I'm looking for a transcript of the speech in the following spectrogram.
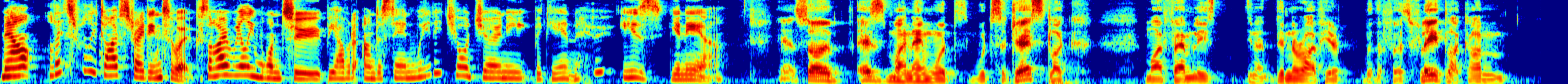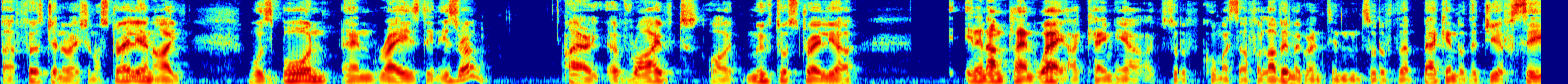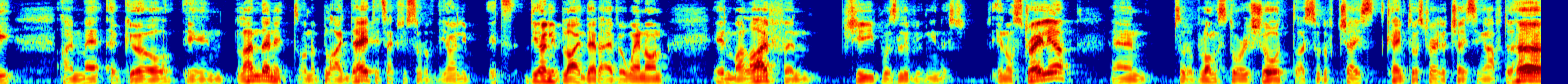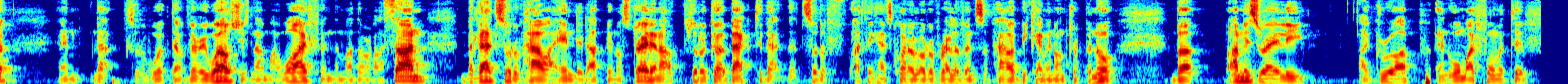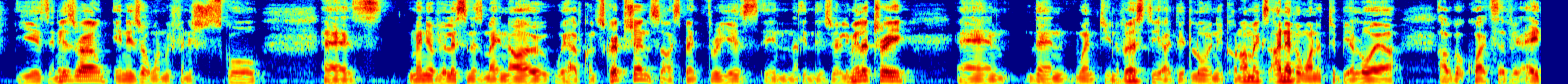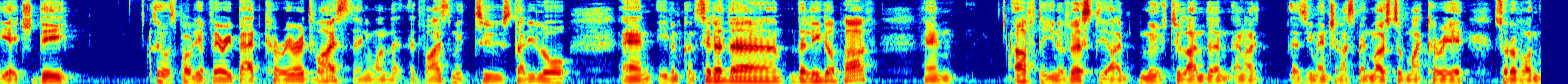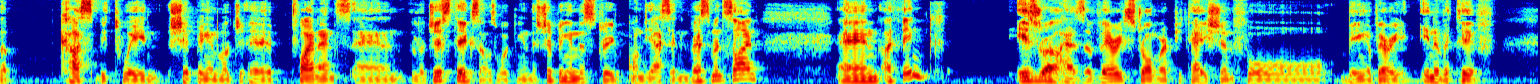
Now, let's really dive straight into it because I really want to be able to understand where did your journey begin? Who is Yanir? Yeah, so as my name would would suggest, like my family, you know, didn't arrive here with the first fleet. Like I'm a first generation Australian. I was born and raised in Israel. I arrived, I moved to Australia in an unplanned way. I came here, I sort of call myself a love immigrant in sort of the back end of the GFC. I met a girl in London. It's on a blind date. It's actually sort of the only it's the only blind date I ever went on in my life, and she was living in in Australia. And sort of long story short, I sort of chased came to Australia chasing after her and that sort of worked out very well. She's now my wife and the mother of our son. But that's sort of how I ended up in Australia. And I'll sort of go back to that. That sort of, I think, has quite a lot of relevance of how I became an entrepreneur. But I'm Israeli. I grew up and all my formative years in Israel. In Israel, when we finished school, as many of your listeners may know, we have conscription. So I spent three years in, in the Israeli military and then went to university. I did law and economics. I never wanted to be a lawyer. I've got quite severe ADHD. So it was probably a very bad career advice anyone that advised me to study law and even consider the, the legal path. And after university, I moved to London. And I, as you mentioned, I spent most of my career sort of on the cusp between shipping and log- uh, finance and logistics. I was working in the shipping industry on the asset investment side. And I think Israel has a very strong reputation for being a very innovative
